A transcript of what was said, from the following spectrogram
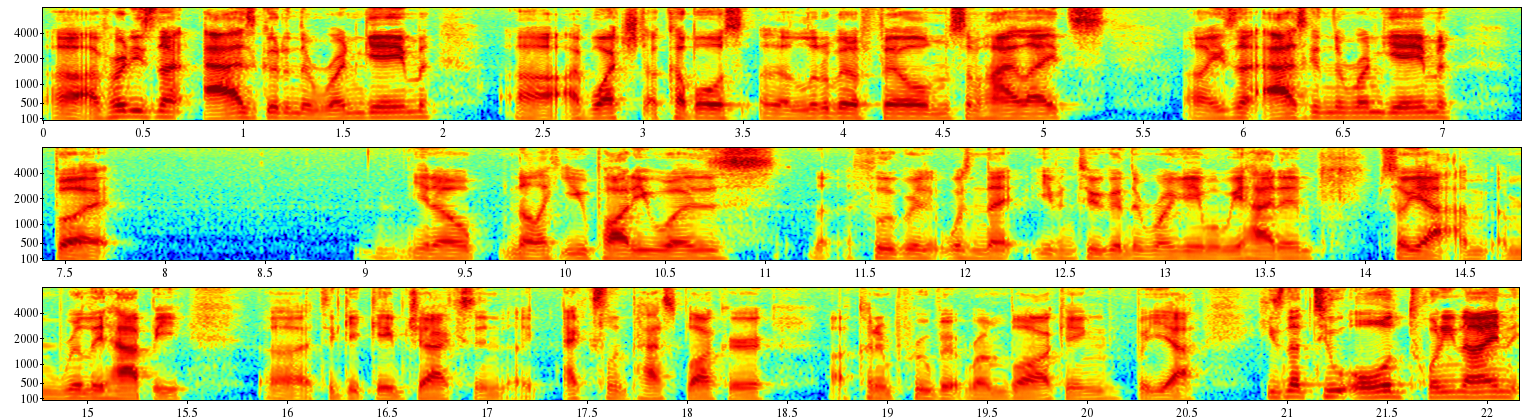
Uh, I've heard he's not as good in the run game. Uh, I've watched a couple, a little bit of film, some highlights. Uh, he's not as good in the run game, but you know, not like Iupati was. Fluker wasn't that even too good in the run game when we had him. So yeah, I'm I'm really happy uh, to get Gabe Jackson, an excellent pass blocker. Uh, could improve at run blocking, but yeah, he's not too old. 29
